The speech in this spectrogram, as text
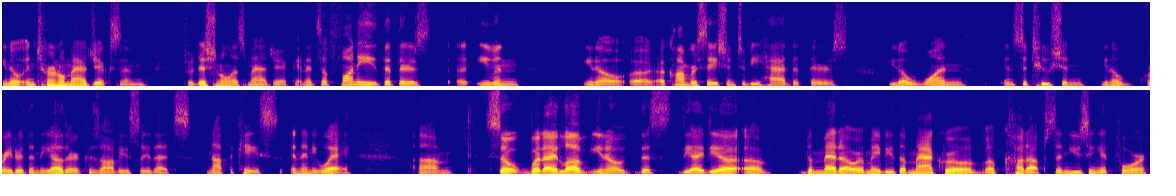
you know, internal magics and traditionalist magic, and it's a funny that there's uh, even, you know, a, a conversation to be had that there's, you know, one institution, you know, greater than the other, because obviously that's not the case in any way um so but i love you know this the idea of the meta or maybe the macro of, of cut ups and using it for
